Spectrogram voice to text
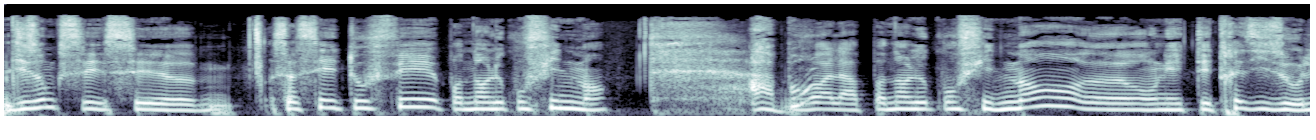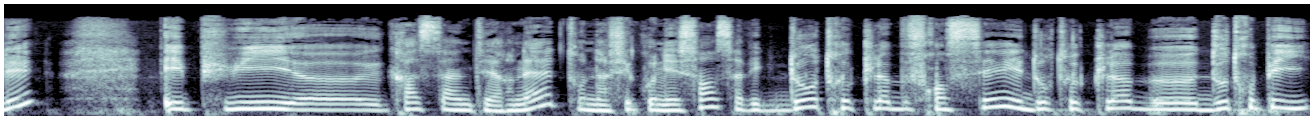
disons que c'est, euh, ça s'est étoffé pendant le confinement. Ah bon? Voilà, pendant le confinement, euh, on était très isolés. Et puis, euh, grâce à Internet, on a fait connaissance avec d'autres clubs français et d'autres clubs euh, d'autres pays.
